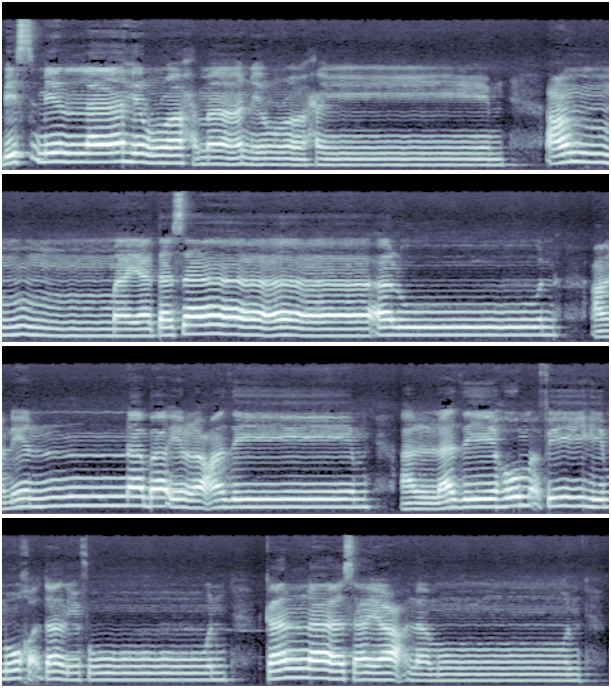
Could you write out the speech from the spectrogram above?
بسم الله الرحمن الرحيم. عم يتساءلون عن النبأ العظيم. الذي هم فيه مختلفون. كلا سيعلمون.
